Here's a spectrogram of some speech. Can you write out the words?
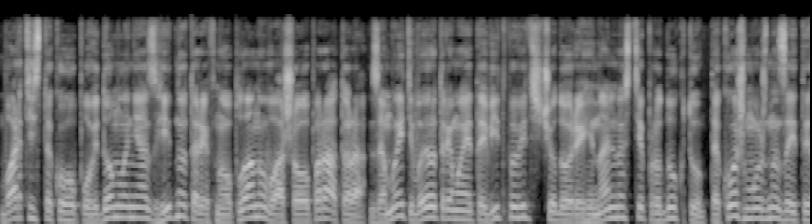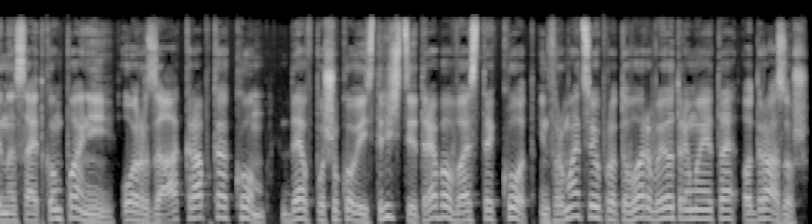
Вартість такого повідомлення згідно тарифного плану вашого оператора. За мить ви отримаєте відповідь щодо оригінальності продукту. Також можна зайти на сайт компанії orza.com, де в пошуковій стрічці треба ввести код. Інформацію про товар ви отримаєте одразу ж.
